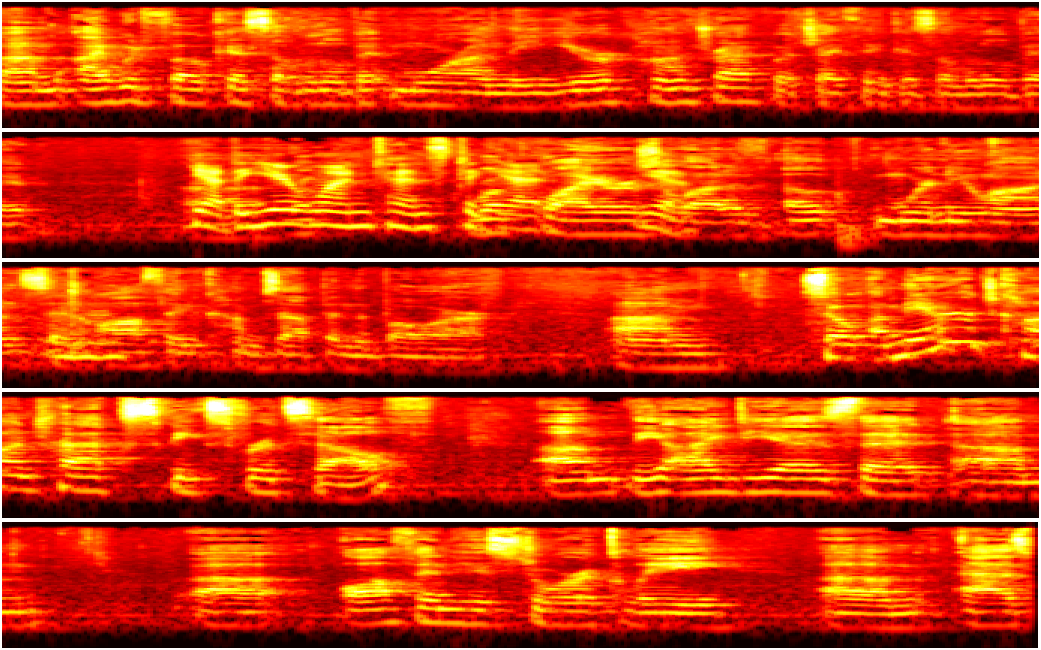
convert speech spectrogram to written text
um, I would focus a little bit more on the year contract, which I think is a little bit. Yeah, the uh, year re- one tends to get- requires yeah. Mm-hmm. a lot of uh, more nuance and often comes up in the bar. Um, so a marriage contract speaks for itself. Um, the idea is that um, uh, often historically, um, as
